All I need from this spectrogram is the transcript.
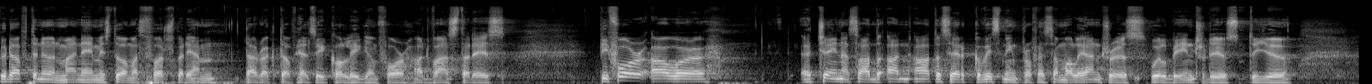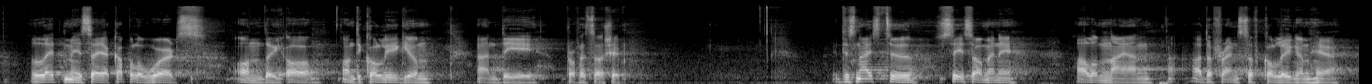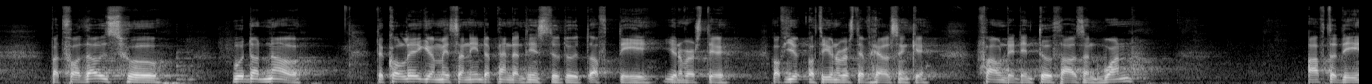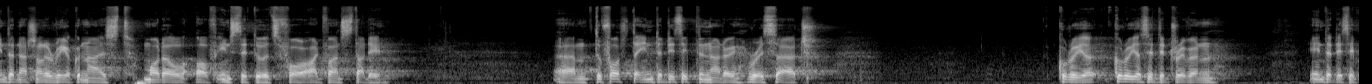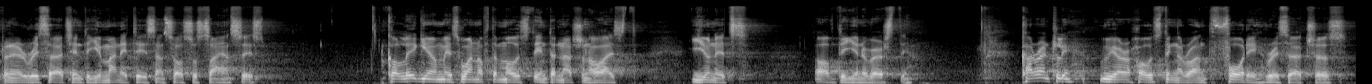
Good afternoon. My name is Thomas Forsberg. I'm director of Helsinki Collegium for Advanced Studies. Before our uh, China's Aatos Erkko visiting professor Molly Andrews will be introduced to you, let me say a couple of words on the, uh, on the collegium and the professorship. It is nice to see so many alumni and other friends of Collegium here. But for those who would not know, the Collegium is an independent institute of the University of, of the University of Helsinki, founded in 2001 after the internationally recognized model of institutes for advanced study um, to foster interdisciplinary research, curiosity-driven interdisciplinary research in the humanities and social sciences. Collegium is one of the most internationalized units of the university. Currently, we are hosting around 40 researchers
